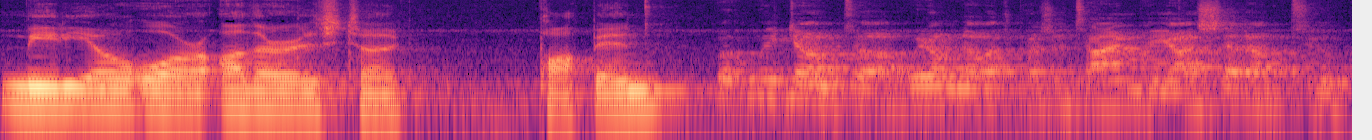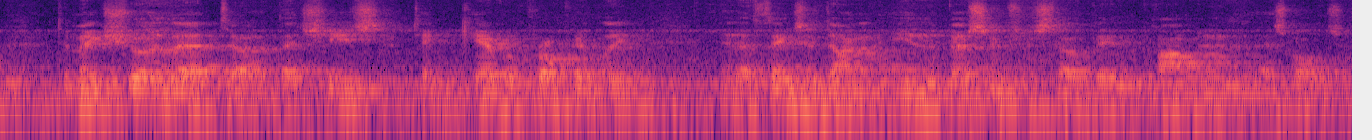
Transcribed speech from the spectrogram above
media or others to pop in? But we don't, uh, we don't know at the present time. We are set up to, to make sure that, uh, that she's taken care of appropriately and that things are done in the best interest of the department and as well as her.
